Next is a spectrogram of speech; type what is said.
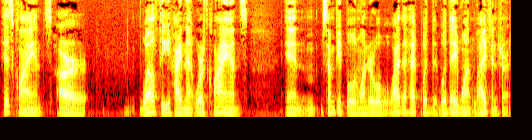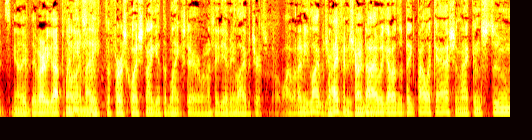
his clients are wealthy, high net worth clients, and some people would wonder, well, why the heck would would they want life insurance? You know, they've, they've already got plenty Well, of money. The, the first question I get the blank stare when I say, "Do you have any life insurance?" Well, Why would I need life insurance? Life insurance, If I die, we got all this big pile of cash, and I consume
